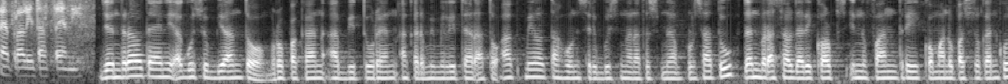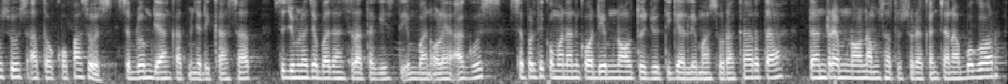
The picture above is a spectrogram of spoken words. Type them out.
netralitas TNI. Jenderal TNI Agus Subianto merupakan abituren Akademi Militer atau Akmil tahun 1991 dan berasal dari Korps Infanteri Komando Pasukan Khusus atau Kopassus. Sebelum diangkat menjadi kasat, sejumlah jabatan strategis diemban oleh Agus seperti Komandan Kodim 0735 Surakarta dan Rem 061 Surya Kencana Bogor,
